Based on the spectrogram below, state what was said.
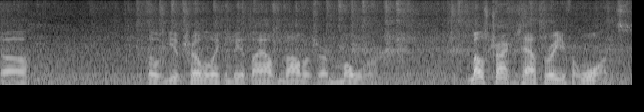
Uh, if those give trouble, they can be $1,000 or more. Most tractors have three different ones.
